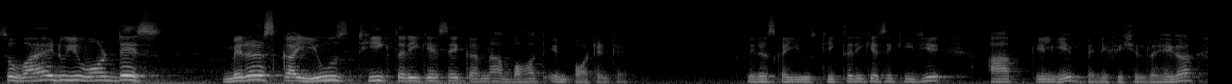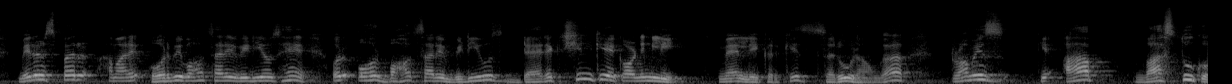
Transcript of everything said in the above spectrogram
So why do you want this mirrors का यूज़ ठीक तरीके से करना बहुत इंपॉर्टेंट है। मिरर्स का यूज़ ठीक तरीके से कीजिए, आपके लिए बेनिफिशियल रहेगा। मिरर्स पर हमारे और भी बहुत सारे वीडियोस हैं और और बहुत सारे वीडियोस डायरेक्शन के अकॉर्डिंगली मैं लेकर के ज़रूर आऊँगा। प्रॉमिस कि आप वास्तु को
